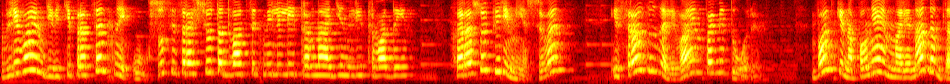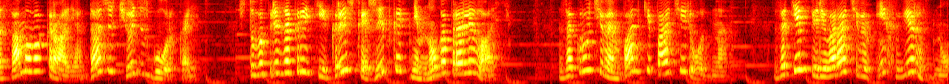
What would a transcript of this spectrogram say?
вливаем 9% уксус из расчета 20 мл на 1 литр воды, хорошо перемешиваем и сразу заливаем помидоры. Банки наполняем маринадом до самого края, даже чуть с горкой, чтобы при закрытии крышкой жидкость немного пролилась. Закручиваем банки поочередно. Затем переворачиваем их вверх дном.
